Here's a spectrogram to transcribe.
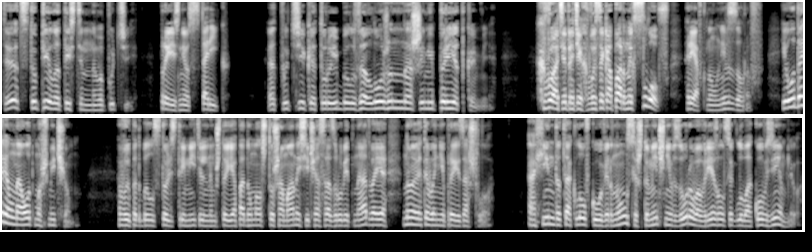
«Ты отступил от истинного пути», — произнес старик. «От пути, который был заложен нашими предками». «Хватит этих высокопарных слов!» — рявкнул Невзоров и ударил наотмашь мечом. Выпад был столь стремительным, что я подумал, что шаманы сейчас разрубят надвое, но этого не произошло. Ахинда так ловко увернулся, что меч Невзорова врезался глубоко в землю.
